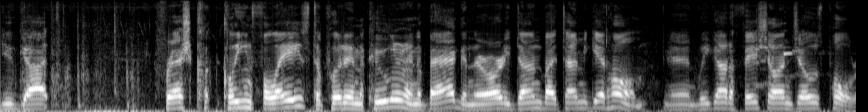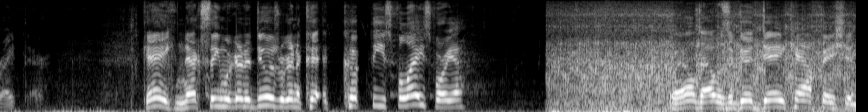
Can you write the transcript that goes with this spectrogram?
you've got fresh clean fillets to put in the cooler in a bag and they're already done by the time you get home. And we got a fish on Joe's pole right there. Okay, next thing we're gonna do is we're gonna cook these fillets for you. Well, that was a good day catfishing.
